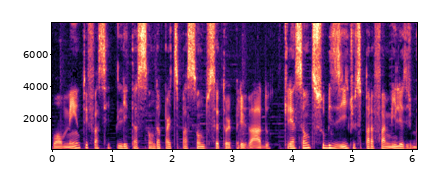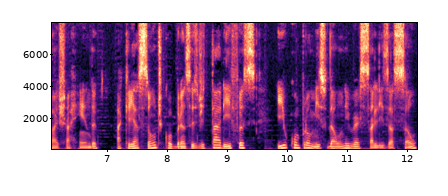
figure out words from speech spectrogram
o aumento e facilitação da participação do setor privado, criação de subsídios para famílias de baixa renda, a criação de cobranças de tarifas e o compromisso da universalização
